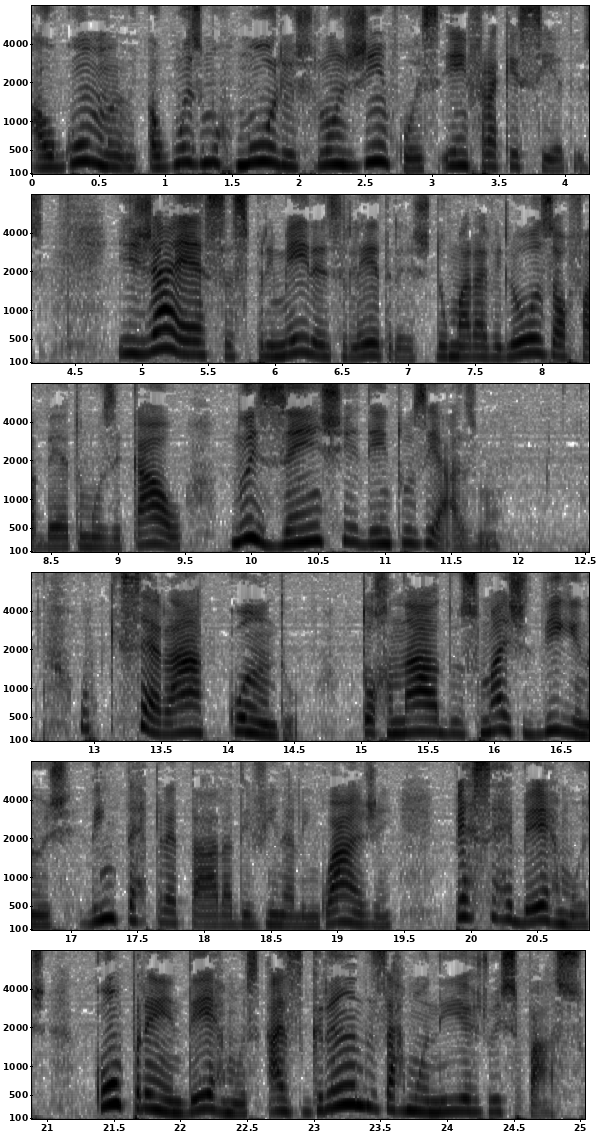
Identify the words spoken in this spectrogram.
alguma, alguns murmúrios longínquos e enfraquecidos. E já essas primeiras letras do maravilhoso alfabeto musical nos enche de entusiasmo. O que será quando, tornados mais dignos de interpretar a divina linguagem, percebermos, compreendermos as grandes harmonias do espaço,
